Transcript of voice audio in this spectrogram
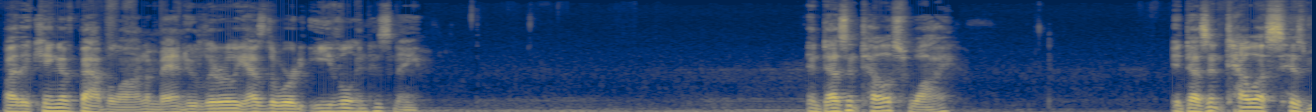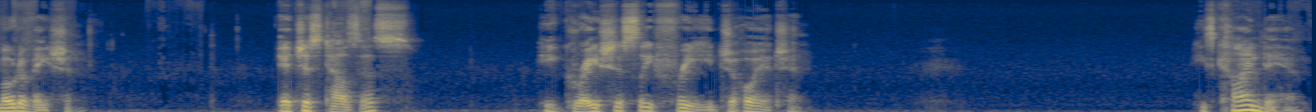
by the king of Babylon, a man who literally has the word evil in his name it doesn't tell us why. It doesn't tell us his motivation. It just tells us he graciously freed Jehoiachin. He's kind to him.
